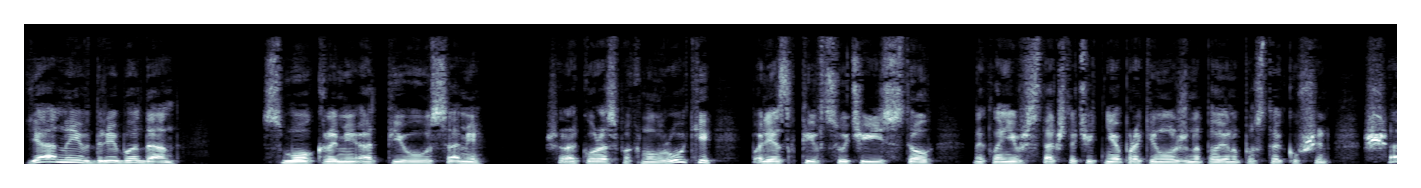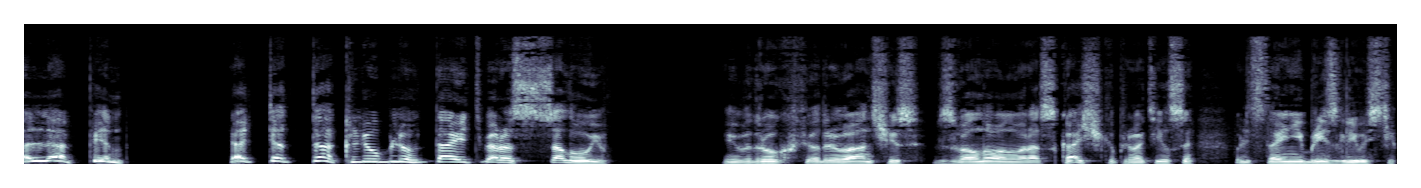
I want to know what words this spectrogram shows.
пьяный в дребодан, с мокрыми от пива усами, широко распахнул руки, полез к певцу через стол, наклонившись так, что чуть не опрокинул уже наполовину пустой кувшин. «Шаляпин! Я тебя так люблю, дай тебя расцелую!» И вдруг Федор Иванович из взволнованного рассказчика превратился в олицетворение брезгливости.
